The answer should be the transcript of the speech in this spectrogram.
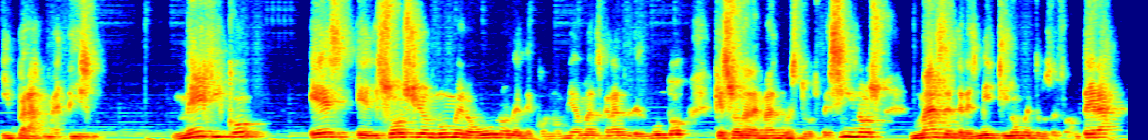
y pragmatismo. México es el socio número uno de la economía más grande del mundo, que son además nuestros vecinos, más de 3.000 kilómetros de frontera.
